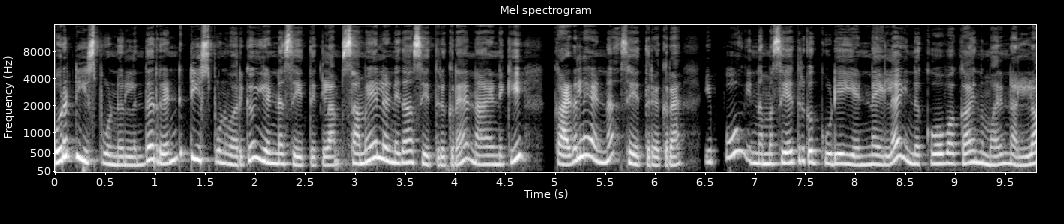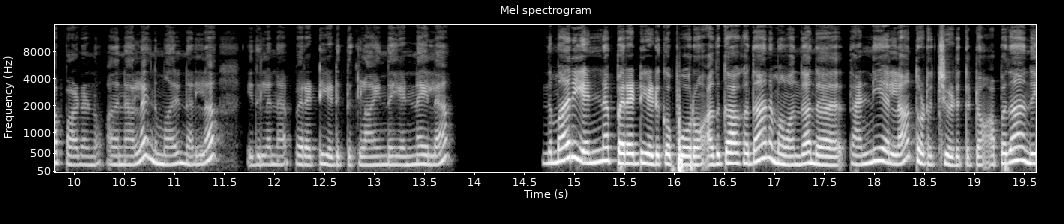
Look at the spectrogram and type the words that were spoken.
ஒரு டீஸ்பூன்லேருந்து ரெண்டு டீஸ்பூன் வரைக்கும் எண்ணெய் சேர்த்துக்கலாம். சமையல் எண்ணெய் தான் சேர்த்துருக்குறேன். நான் இன்றைக்கி கடலை எண்ணெய் சேர்த்துருக்குறேன். இப்போது நம்ம சேர்த்துருக்கக்கூடிய எண்ணெயில் இந்த கோவக்காய் இந்த மாதிரி நல்லா படணும். அதனால் இந்த மாதிரி நல்லா இதில் நான் பிரட்டி எடுத்துக்கலாம். இந்த எண்ணெயில் இந்த மாதிரி எண்ணெய் பிரட்டி எடுக்க போகிறோம் அதுக்காக தான் நம்ம வந்து அந்த தண்ணியெல்லாம் தொடச்சி எடுத்துட்டோம். அப்போ தான் அந்த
